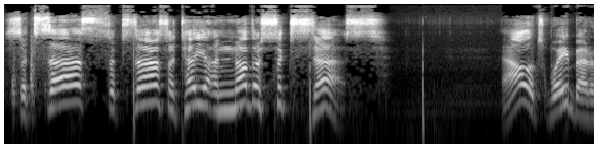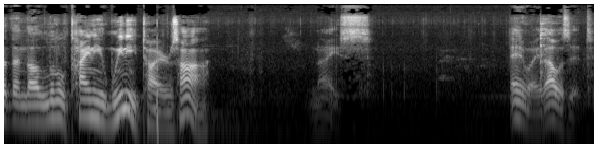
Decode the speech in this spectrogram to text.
Success, success, I tell you, another success. That looks way better than the little tiny weenie tires, huh? Nice. Anyway, that was it.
